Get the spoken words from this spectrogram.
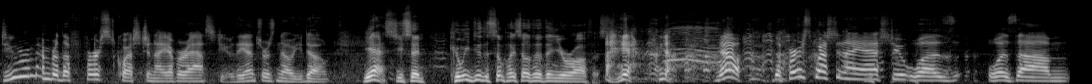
Do you remember the first question I ever asked you? The answer is no, you don't. Yes, you said, can we do this someplace other than your office? Yeah, no, no. The first question I asked you was was um,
